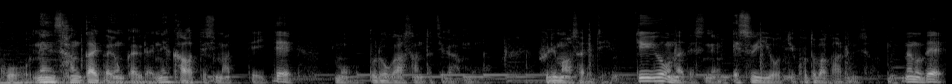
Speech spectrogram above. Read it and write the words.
こう年3回か4回ぐらいね変わってしまっていてもうブロガーさんたちがもう振り回されているっていうようなですね SEO っていう言葉があるんですよ。なので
